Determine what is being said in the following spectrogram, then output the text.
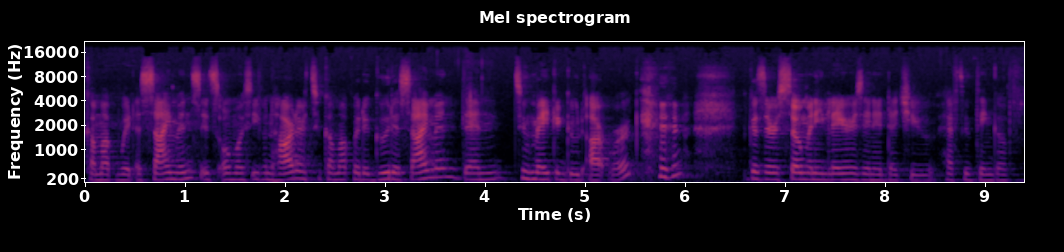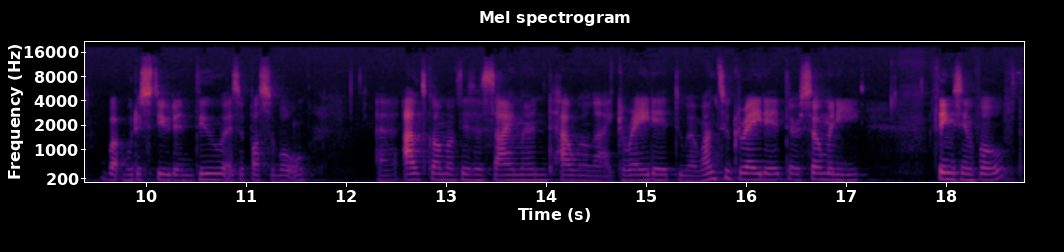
come up with assignments, it's almost even harder to come up with a good assignment than to make a good artwork, because there are so many layers in it that you have to think of what would a student do as a possible uh, outcome of this assignment. How will I grade it? Do I want to grade it? There are so many things involved.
